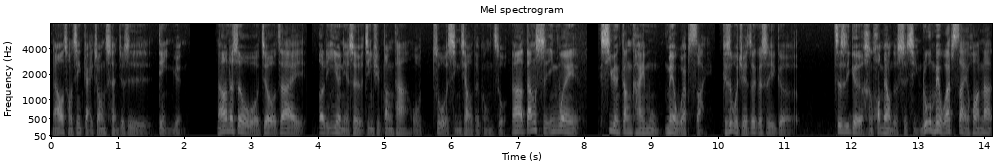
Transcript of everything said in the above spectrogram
然后重新改装成就是电影院。然后那时候我就在二零一二年的时候有进去帮他我做行销的工作。然后当时因为戏院刚开幕，没有 website，可是我觉得这个是一个这是一个很荒谬的事情。如果没有 website 的话，那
